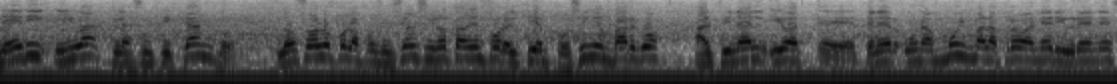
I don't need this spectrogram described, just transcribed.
Neri iba clasificando, no solo por la posición, sino también por el tiempo. Sin embargo, al final iba a eh, tener una muy mala prueba Neri Brenes.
